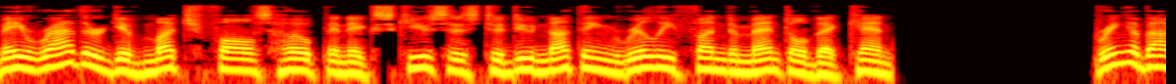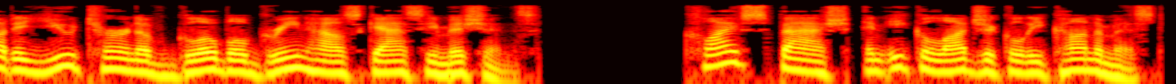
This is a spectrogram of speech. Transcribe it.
may rather give much false hope and excuses to do nothing really fundamental that can bring about a U-turn of global greenhouse gas emissions. Clive Spash, an ecological economist,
